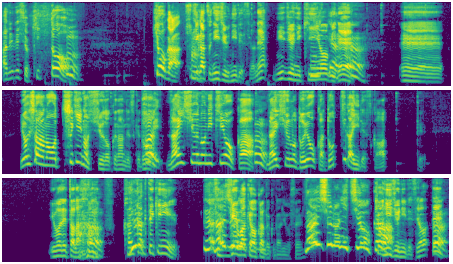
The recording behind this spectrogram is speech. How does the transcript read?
あれですよ。きっと、うん今日が7月22ですよね、22金曜日で、うん。えー、吉さんあの次の収録なんですけど、はい。来週の日曜か、うん。来週の土曜かどっちがいいですか？って言われたら、うん。感覚的にすっげえ来週のわけわかんなくなりません？来週の日曜か。今日22ですよ。で、うん。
